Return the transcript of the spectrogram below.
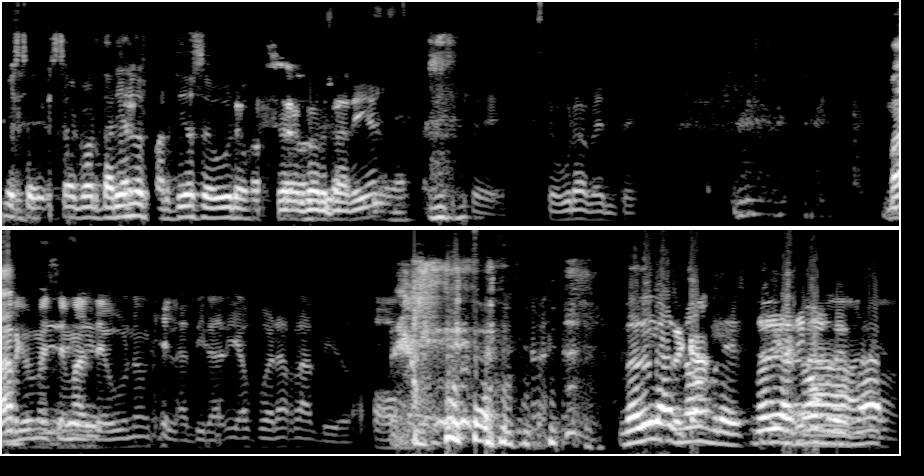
Pues se, se, acortarían los partidos seguro. Se acortarían, sí, seguramente. Yo me sé más de uno que la tiraría fuera rápido. no digas nombres, no digas nombres, no,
